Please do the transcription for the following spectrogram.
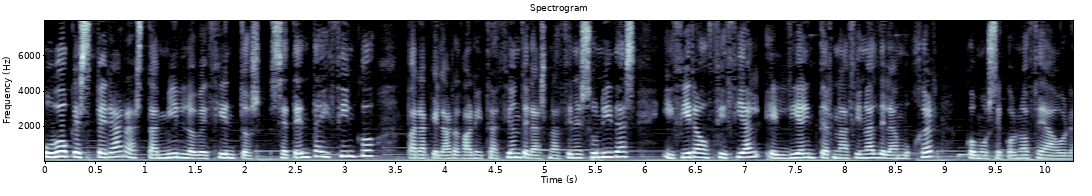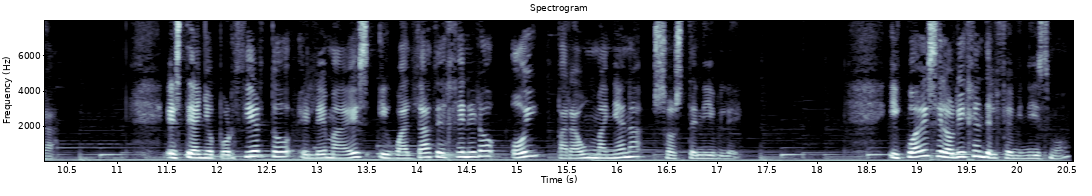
Hubo que esperar hasta 1975 para que la Organización de las Naciones Unidas hiciera oficial el Día Internacional de la Mujer como se conoce ahora. Este año, por cierto, el lema es Igualdad de género hoy para un mañana sostenible. ¿Y cuál es el origen del feminismo?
